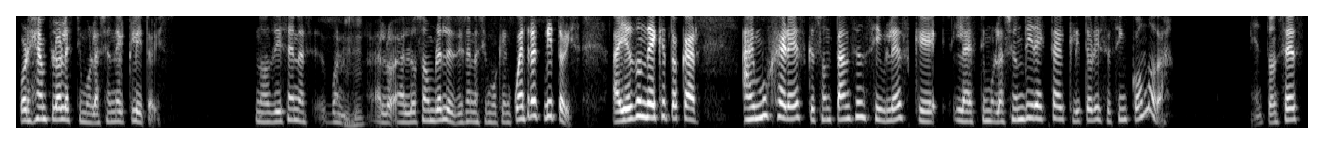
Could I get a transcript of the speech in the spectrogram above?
Por ejemplo, la estimulación del clítoris. Nos dicen, bueno, a, a, los hombres les dicen así como que encuentra el clítoris. Ahí es donde hay que tocar. Hay mujeres que son tan sensibles que la estimulación directa del clítoris es incómoda. Entonces,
